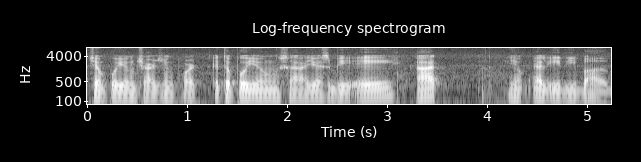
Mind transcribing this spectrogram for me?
Diyan po yung charging port. Ito po yung sa USB-A at yung LED bulb.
